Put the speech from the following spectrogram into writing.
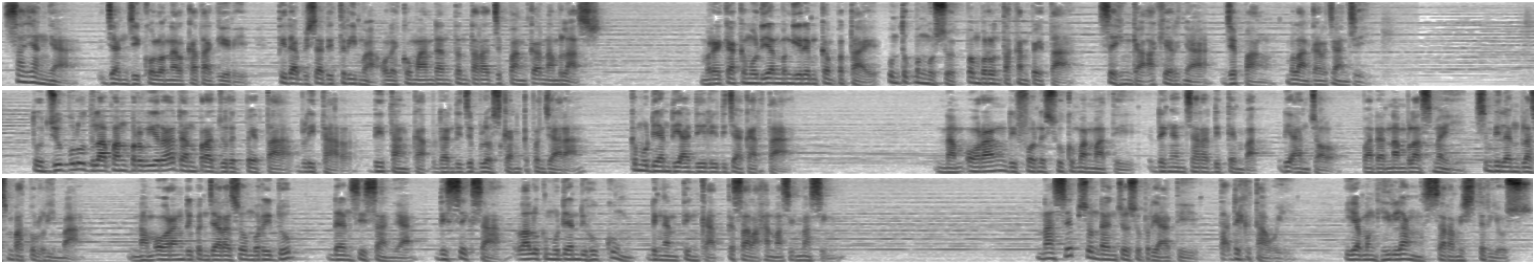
Sayangnya, janji Kolonel Katagiri tidak bisa diterima oleh Komandan Tentara Jepang ke-16. Mereka kemudian mengirimkan petai untuk mengusut pemberontakan peta, sehingga akhirnya Jepang melanggar janji. 78 perwira dan prajurit peta Blitar ditangkap dan dijebloskan ke penjara, kemudian diadili di Jakarta. Enam orang difonis hukuman mati dengan cara ditembak di Ancol pada 16 Mei 1945 Enam orang dipenjara seumur hidup dan sisanya disiksa lalu kemudian dihukum dengan tingkat kesalahan masing-masing. Nasib Sundanjo Supriyadi tak diketahui. Ia menghilang secara misterius.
